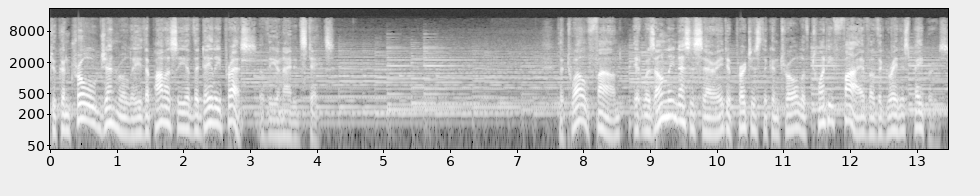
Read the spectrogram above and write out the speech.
to control generally the policy of the daily press of the United States. The 12 found it was only necessary to purchase the control of 25 of the greatest papers.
